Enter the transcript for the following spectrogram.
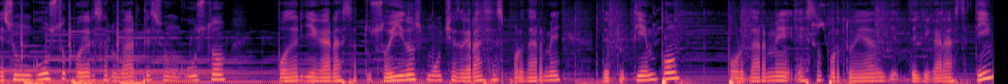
Es un gusto poder saludarte, es un gusto poder llegar hasta tus oídos. Muchas gracias por darme de tu tiempo, por darme esta oportunidad de llegar hasta ti.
